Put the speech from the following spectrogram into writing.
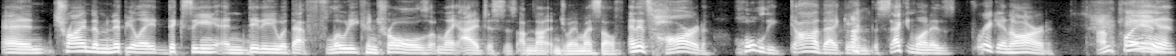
and trying to manipulate Dixie and Diddy with that floaty controls. I'm like, I just, I'm not enjoying myself. And it's hard. Holy God, that game. the second one is freaking hard. I'm playing And-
